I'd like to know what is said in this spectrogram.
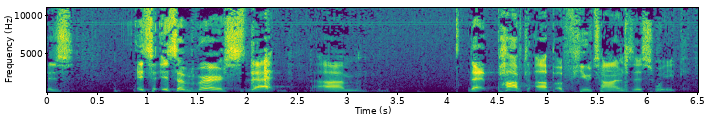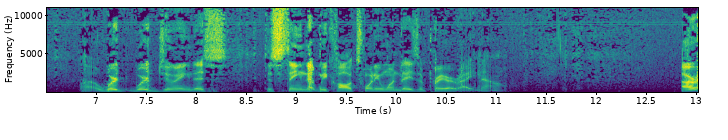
is it's, it's a verse that, um, that popped up a few times this week. Uh, we're, we're doing this, this thing that we call 21 Days of Prayer right now. Our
